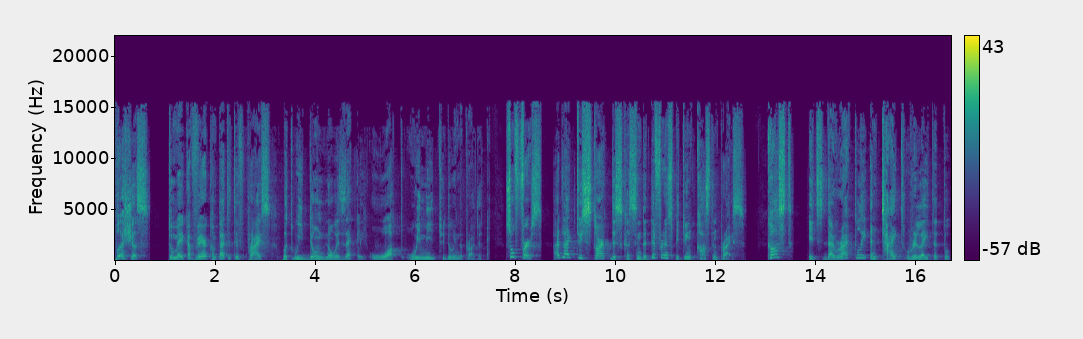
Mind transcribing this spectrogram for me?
pushes to make a very competitive price, but we don't know exactly what we need to do in the project. So first, I'd like to start discussing the difference between cost and price. Cost, it's directly and tight related to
